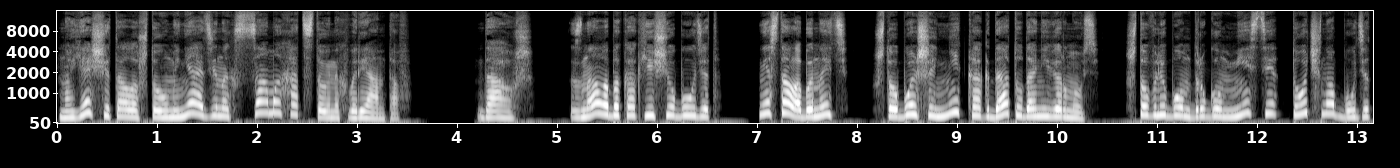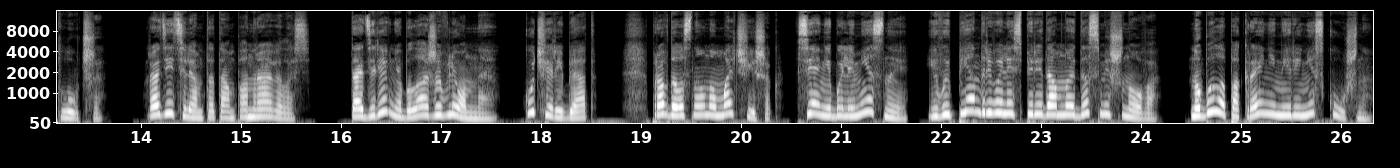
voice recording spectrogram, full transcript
Но я считала, что у меня один из самых отстойных вариантов. Да уж, знала бы, как еще будет. Не стала бы ныть, что больше никогда туда не вернусь что в любом другом месте точно будет лучше. Родителям-то там понравилось. Та деревня была оживленная, куча ребят. Правда, в основном мальчишек. Все они были местные и выпендривались передо мной до смешного. Но было, по крайней мере, не скучно.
